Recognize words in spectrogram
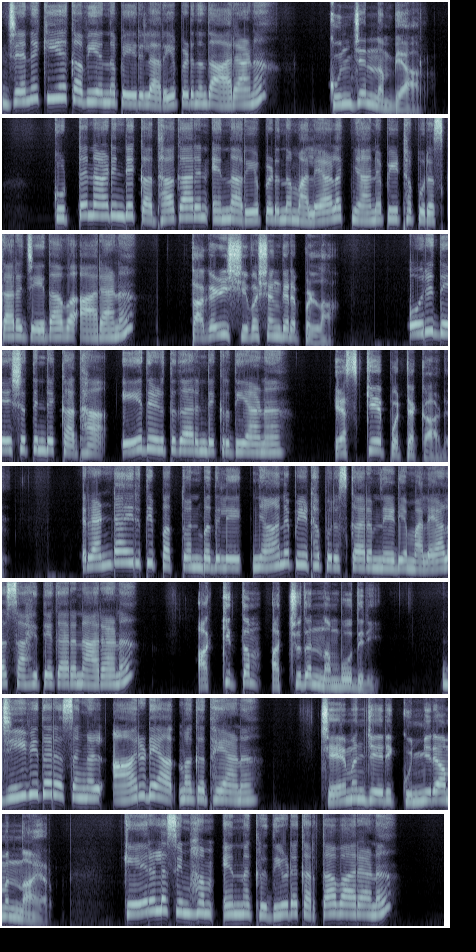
ജനകീയ കവി എന്ന പേരിൽ അറിയപ്പെടുന്നത് ആരാണ്? കുഞ്ചൻ നമ്പ്യാർ. കുട്ടനാടിന്റെ കഥാകാരൻ എന്നറിയപ്പെടുന്ന മലയാള ജ്ഞാനപീഠ പുരസ്കാര ജേതാവ് ആരാണ്? തകഴി ശിവശങ്കരപ്പിള്ള. ഒരു ദേശത്തിന്റെ കഥ ഏതെഴുത്തുകാരന്റെ കൃതിയാണ്? S K Pottekkatt. രണ്ടായിരത്തി പത്തൊൻപതിലെ ജ്ഞാനപീഠ പുരസ്കാരം നേടിയ മലയാള സാഹിത്യകാരൻ ആരാണ്? അക്കിത്തം അച്യുതൻ നമ്പൂതിരി. ജീവിതരസങ്ങൾ ആരുടെ ആത്മകഥയാണ്? ചേമഞ്ചേരി കുഞ്ഞിരാമൻ നായർ. കേരളസിംഹം എന്ന കൃതിയുടെ കർത്താവാരാണ്?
